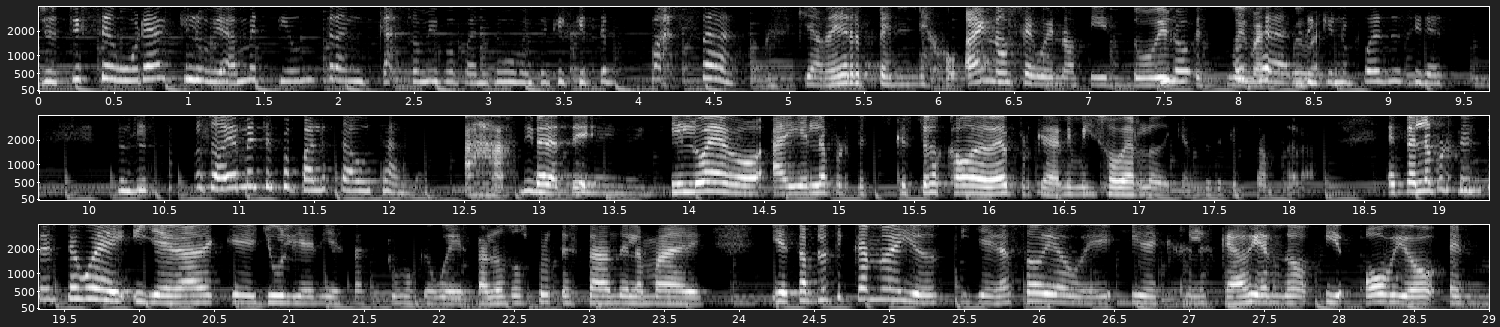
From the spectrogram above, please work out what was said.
yo estoy segura que le hubiera metido un trancazo a mi papá en ese momento. Que, ¿Qué te pasa? Pues que, a ver, pendejo. Ay, no sé, güey, no, sí, estuvo bien. No, o mal, sea, de mal. que no puedes decir eso. Entonces, pues obviamente el papá lo estaba usando. Ajá, Dime, espérate. dime, dime, dime. Y luego, ahí en la protesta, es que esto lo acabo de ver porque Dani me hizo verlo de que antes de que empezamos a grabar. Está en la protesta este güey y llega de que Julian y está así como que, güey, están los dos protestando y la madre. Y están platicando ellos y llega Soya, güey, y de que se les queda viendo y obvio, en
